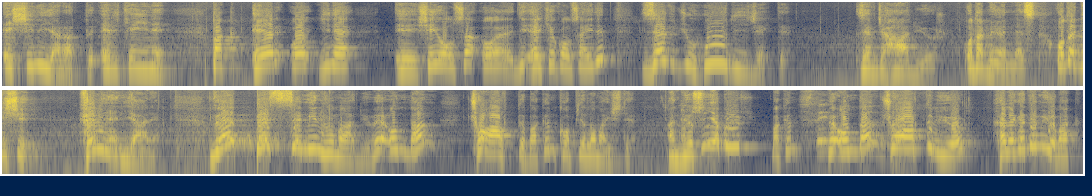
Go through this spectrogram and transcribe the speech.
eşini yarattı, erkeğini. Bak eğer o yine e, şey olsa, o erkek olsaydı zevcuhu diyecekti. Zevceha diyor. O da müennes. O da dişi. Feminen yani. Ve besse minhuma diyor. Ve ondan çoğalttı. Bakın kopyalama işte. Hani diyorsun ya buyur. Bakın. İşte- ve ondan çoğalttı diyor. Halaka demiyor bak.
